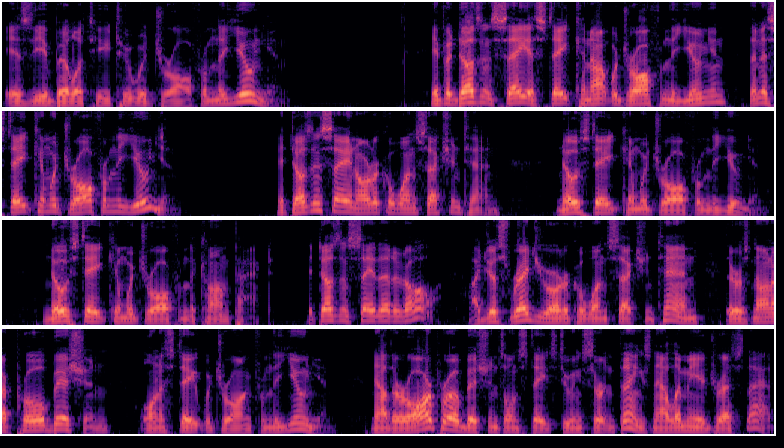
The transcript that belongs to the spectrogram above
is the ability to withdraw from the Union. If it doesn't say a state cannot withdraw from the Union, then a state can withdraw from the Union. It doesn't say in Article 1, Section 10, no state can withdraw from the Union. No state can withdraw from the Compact. It doesn't say that at all. I just read you Article 1, Section 10. There is not a prohibition on a state withdrawing from the Union. Now, there are prohibitions on states doing certain things. Now, let me address that.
